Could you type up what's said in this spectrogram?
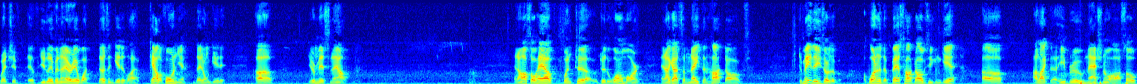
which if, if you live in an area what doesn't get it like California, they don't get it, uh, you're missing out. And I also have went to to the Walmart and I got some Nathan hot dogs. To me, these are the one of the best hot dogs you can get. Uh, I like the Hebrew National also.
